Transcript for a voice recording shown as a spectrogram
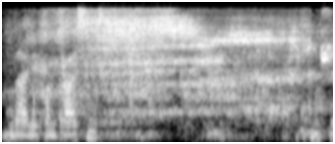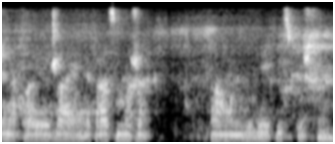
Далі контрастність. Машина проїжджає, якраз може. А вон люди якісь пішли.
